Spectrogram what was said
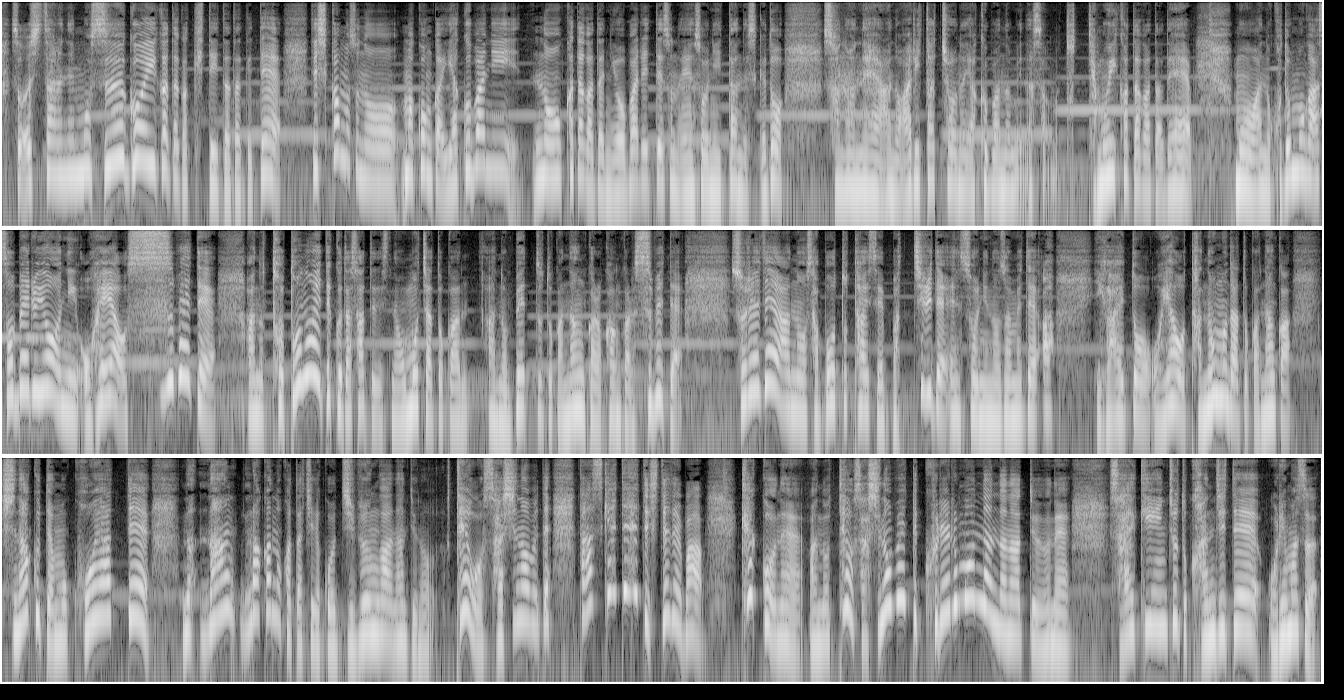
そしたらねもうすごいいい方が来ていただけてでしかもその、まあ、今回役場にの方々に呼ばれてその演奏に行ったんですけどそのねあの有田町の役場の皆さんもとってもいい方々でもうあの子供が遊べるようにお部屋を全てあの整えてくださってさってですねおもちゃとかあのベッドとか何からかんから全て。それであのサポート体制ばっちりで演奏に臨めてあ意外と親を頼むだとかなんかしなくてもこうやって何らかの形でこう自分がなんていうの手を差し伸べて助けてってしてれば結構ねあの手を差し伸べてくれるもんなんだなっていうのね最近ちょっと感じております。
